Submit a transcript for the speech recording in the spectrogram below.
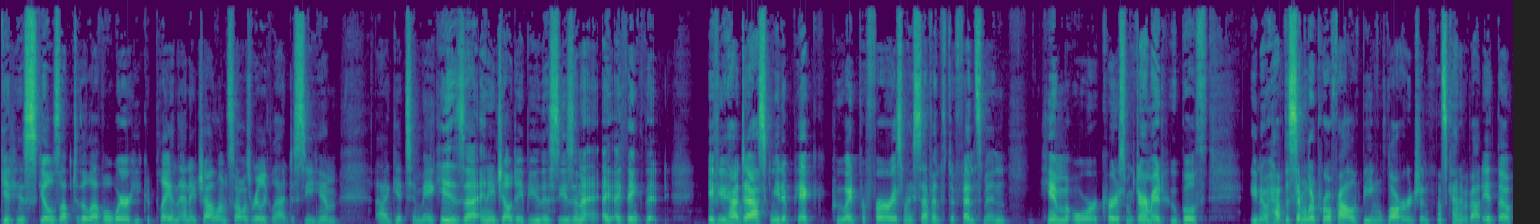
get his skills up to the level where he could play in the NHL, and so I was really glad to see him uh, get to make his uh, NHL debut this season. I, I, think that if you had to ask me to pick who I'd prefer as my seventh defenseman, him or Kurtis MacDermid, who both you know, have the similar profile of being large, and that's kind of about it, though.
